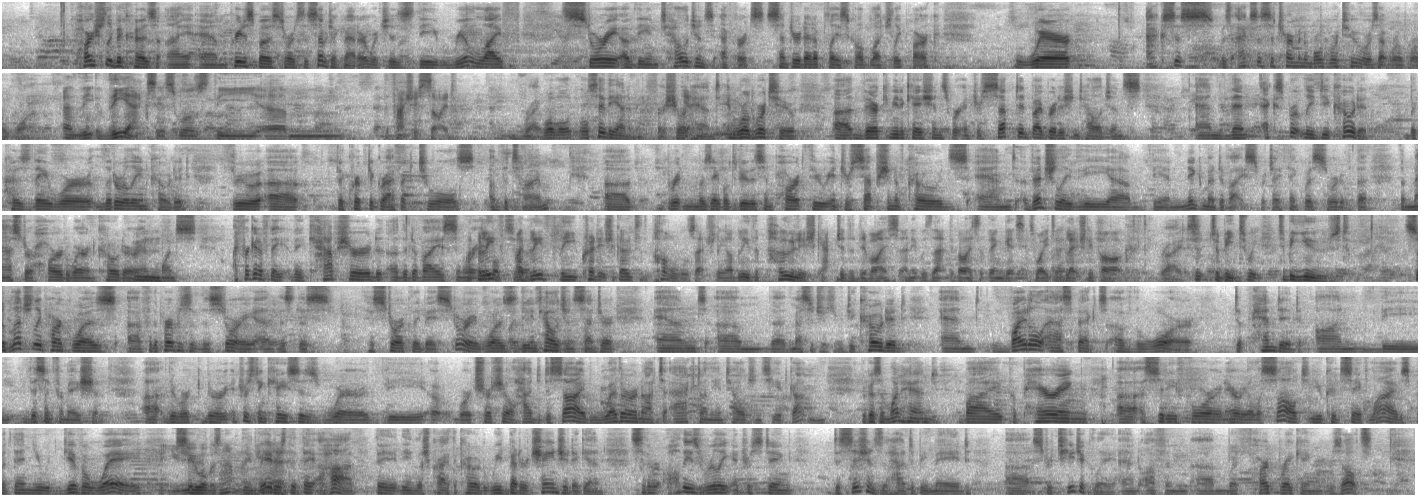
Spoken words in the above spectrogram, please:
Partially because I am predisposed towards the subject matter, which is the real life story of the intelligence efforts centered at a place called Bletchley Park, where Axis was Axis a term in World War II or was that World War One? And the the axis was the um, the fascist side. Right. Well, we'll, we'll say the enemy for shorthand. In World War II, uh, their communications were intercepted by British intelligence and then expertly decoded because they were literally encoded through uh, the cryptographic tools of the time. Uh, Britain was able to do this in part through interception of codes and eventually the uh, the Enigma device, which I think was sort of the, the master hardware encoder. And once I forget if they, they captured uh, the device and were I believe, able to. I believe the credit should go to the Poles, actually. I believe the Polish captured the device, and it was that device that then gets its way to Bletchley Park Right. to, to, be, to, to be used. So Bletchley Park was, uh, for the purpose of this story, uh, this this historically based story, was the intelligence center, and um, the messages were decoded, and vital aspects of the war depended on the this information. Uh, there were there were interesting cases where the uh, where Churchill had to decide whether or not to act on the intelligence he had gotten, because on one hand, by preparing uh, a city for an aerial assault, you could save lives, but then you would give away to what was the invaders yeah. that they aha they, the English cracked the code. We'd better change it again. So there were all these really interesting decisions that had to be made uh, strategically and often um, with heartbreaking results.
